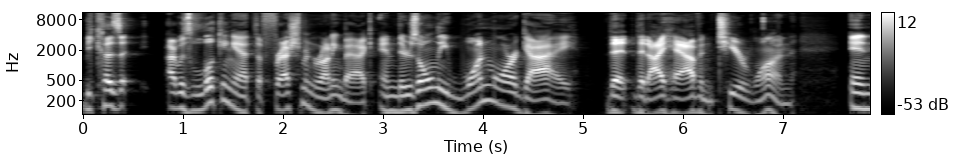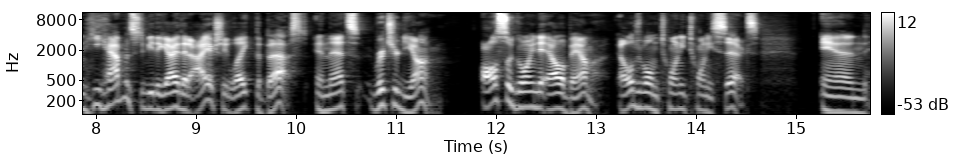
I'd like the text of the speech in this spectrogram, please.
because I was looking at the freshman running back, and there's only one more guy that that I have in tier one, and he happens to be the guy that I actually like the best, and that's Richard Young, also going to Alabama, eligible in 2026, and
